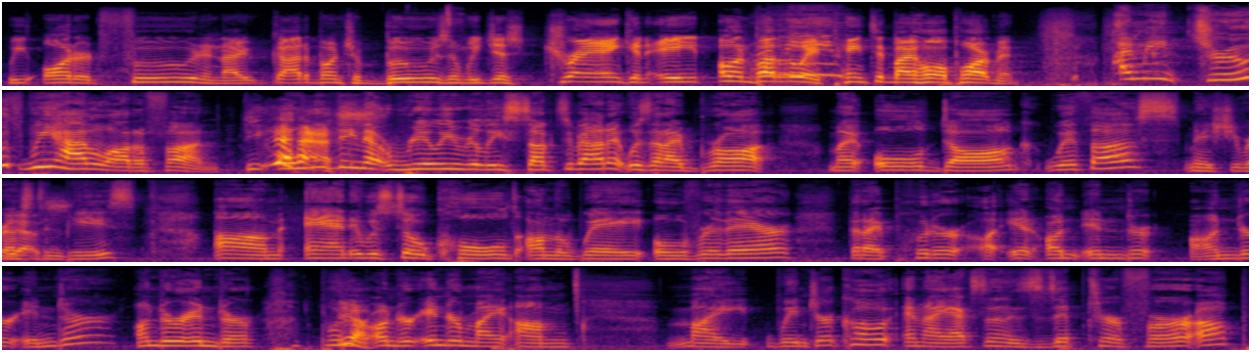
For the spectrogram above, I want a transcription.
We ordered food, and I got a bunch of booze, and we just drank and ate. Oh, and by I the way, painted my whole apartment. I mean, truth, we had a lot of fun. The only thing that really, really sucked about it was that I brought my old dog with us. May she rest Yes. in peace. Um, and it was so cold on the way over there that I put her uh, in, under, under, under, under, under, put Yeah. her under, under my um. My winter coat, and I accidentally zipped her fur up.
